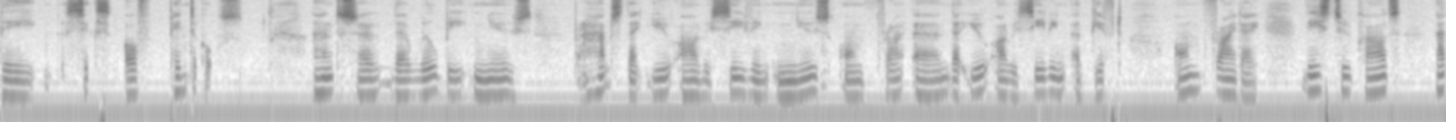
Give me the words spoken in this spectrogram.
the Six of Pentacles. And so there will be news perhaps that you are receiving news on Friday, uh, that you are receiving a gift on Friday. These two cards at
